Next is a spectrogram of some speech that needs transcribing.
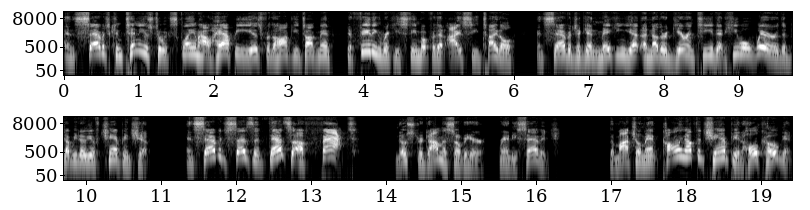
And Savage continues to exclaim how happy he is for the Honky Tonk Man defeating Ricky Steamboat for that IC title, and Savage again making yet another guarantee that he will wear the WWF Championship. And Savage says that that's a fact. Nostradamus over here, Randy Savage. The Macho Man calling out the champion, Hulk Hogan.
